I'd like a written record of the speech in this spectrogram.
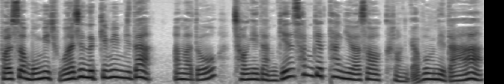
벌써 몸이 좋아진 느낌입니다. 아마도 정이 담긴 삼계탕이어서 그런가 봅니다.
